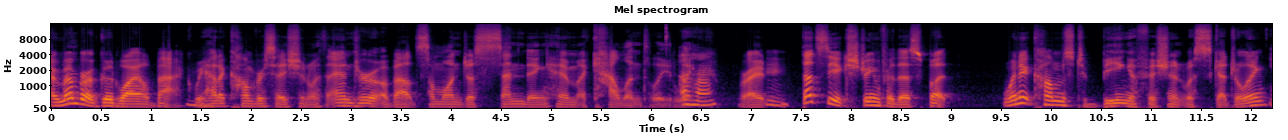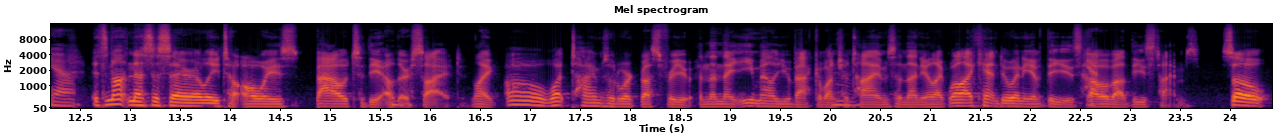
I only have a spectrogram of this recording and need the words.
I remember a good while back, we mm-hmm. had a conversation with Andrew about someone just sending him a Calendly link, uh-huh. right? Mm. That's the extreme for this, but when it comes to being efficient with scheduling, yeah. it's not necessarily to always bow to the other mm. side. Like, oh, what times would work best for you? And then they email you back a bunch mm. of times, and then you're like, well, I can't do any of these. How about these times? So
